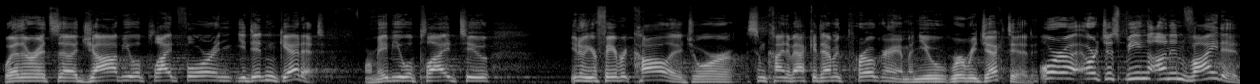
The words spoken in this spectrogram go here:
Whether it's a job you applied for and you didn't get it, or maybe you applied to you know, your favorite college or some kind of academic program and you were rejected. Or, uh, or just being uninvited,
